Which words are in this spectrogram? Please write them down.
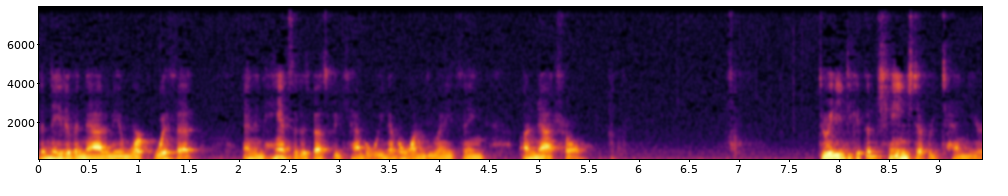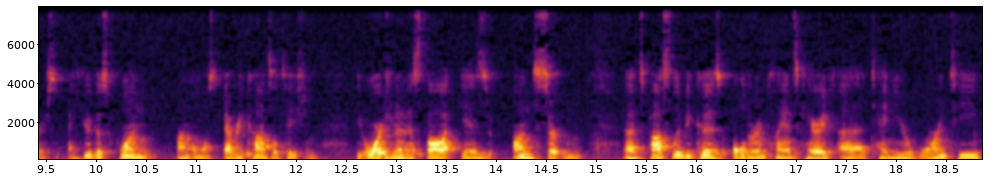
the native anatomy and work with it and enhance it as best we can, but we never want to do anything unnatural. Do we need to get them changed every 10 years? I hear this one on almost every consultation. The origin of this thought is uncertain. Uh, it's possibly because older implants carried a 10-year warranty,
